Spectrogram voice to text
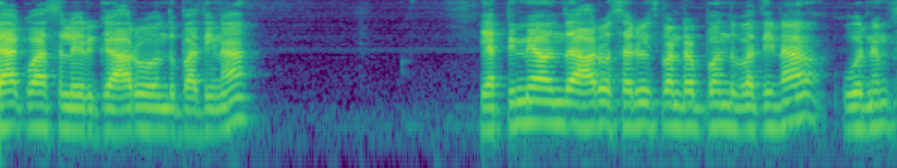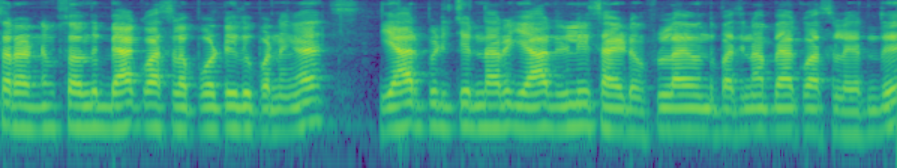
பேக் வாசல் இருக்குது ஆர்ஓ வந்து பார்த்தீங்கன்னா எப்பயுமே வந்து ஆர்ஓ சர்வீஸ் பண்ணுறப்போ வந்து பார்த்தீங்கன்னா ஒரு நிமிஷம் ரெண்டு நிமிஷம் வந்து பேக் வாசலை போட்டு இது பண்ணுங்கள் யார் பிடிச்சிருந்தாரு யார் ரிலீஸ் ஆகிடும் ஃபுல்லாக வந்து பார்த்தீங்கன்னா பேக் வாசலில் இருந்து.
